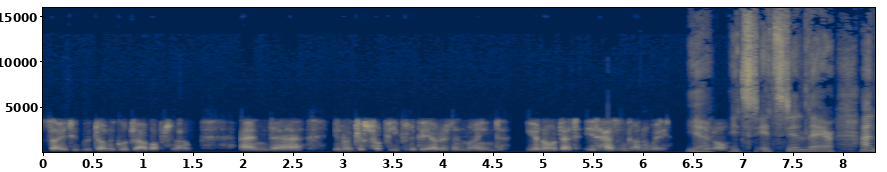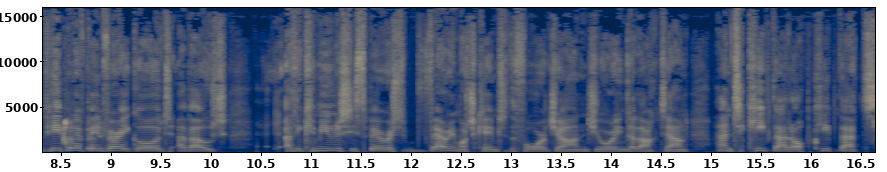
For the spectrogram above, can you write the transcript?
society, we've done a good job up to now, and uh, you know, just for people to bear it in mind, you know, that it hasn't gone away. Yeah, you know? it's it's still there, and people have been very good about I think community spirit very much came to the fore, John, during the lockdown, and to keep that up, keep that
